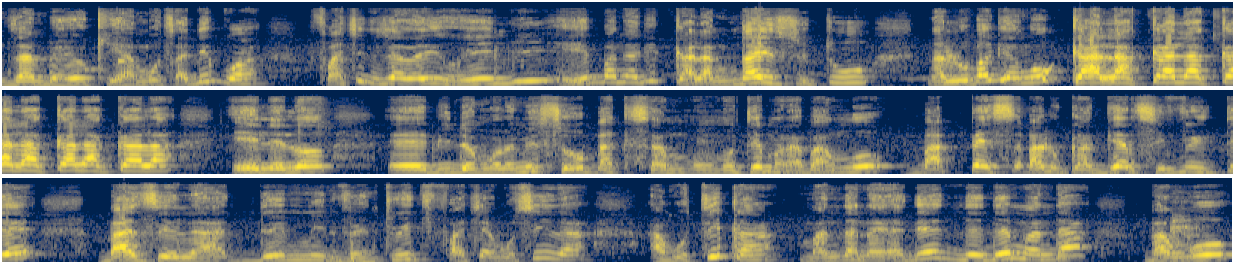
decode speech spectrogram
nzambe ayoki yango sadi kua faci deja azali relu eyebanaki kala ngai surtout nalobaki yango kala kala kala kala kala e lelo eh, bidongolo miso bakisa motema na bango bapesa baluka guerre civile te bazela 2028 faci akosila akotika manda na ya de, de, de manda bango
